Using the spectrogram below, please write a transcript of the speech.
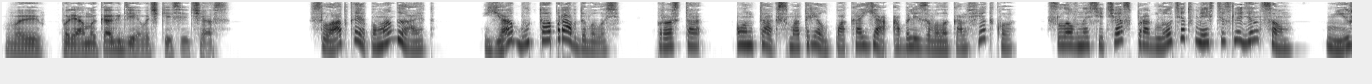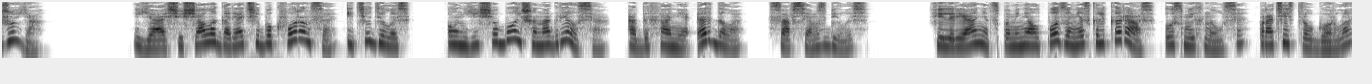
«Вы прямо как девочки сейчас». Сладкое помогает. Я будто оправдывалась. Просто он так смотрел, пока я облизывала конфетку, словно сейчас проглотит вместе с леденцом, не жуя. Я ощущала горячий бок Форенса и чудилась, он еще больше нагрелся, а дыхание Эрдала совсем сбилось. Филерианец поменял позу несколько раз, усмехнулся, прочистил горло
